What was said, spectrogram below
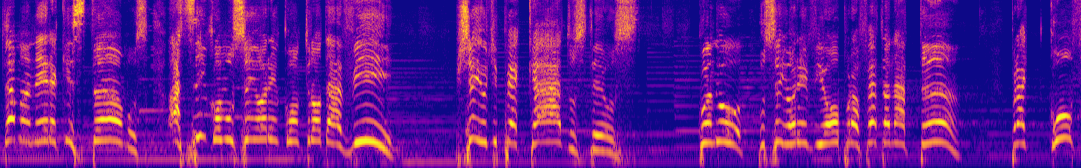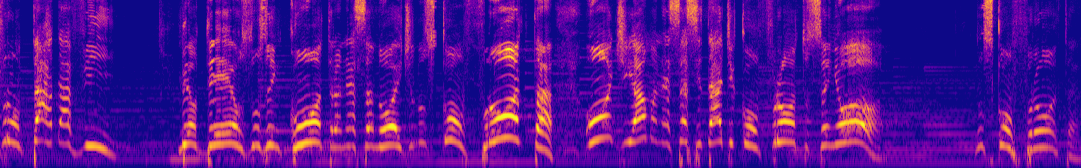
Da maneira que estamos, assim como o Senhor encontrou Davi, cheio de pecados, Deus. Quando o Senhor enviou o profeta Natã para confrontar Davi, meu Deus, nos encontra nessa noite, nos confronta, onde há uma necessidade de confronto, Senhor, nos confronta.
